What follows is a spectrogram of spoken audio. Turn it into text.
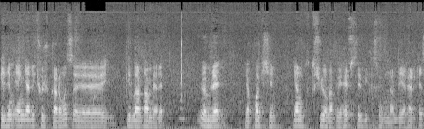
bizim engelli çocuklarımız e, yıllardan beri ömre yapmak için yanı tutuşuyorlar. Bu hepsi bir kısmı bunların diğer herkes.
